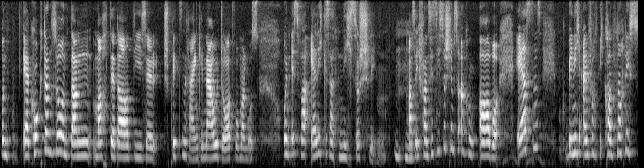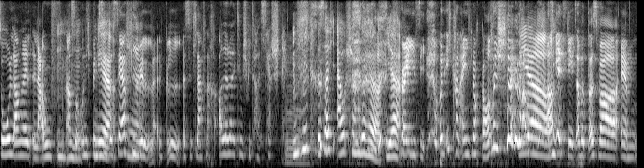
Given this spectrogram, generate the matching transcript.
und er guckt dann so und dann macht er da diese Spritzen rein, genau dort, wo man muss. Und es war ehrlich gesagt nicht so schlimm. Also ich fand es jetzt nicht so schlimm zu angucken, aber erstens bin ich einfach, ich konnte noch nicht so lange laufen. Also, und ich bin Ja, wieder sehr viel, also es laufen auch alle Leute im Spital sehr schnell. Das habe ich auch schon gehört, ja. Crazy. Und ich kann eigentlich noch gar nicht schnell laufen. Ja. Also jetzt geht's, aber das war, ähm,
